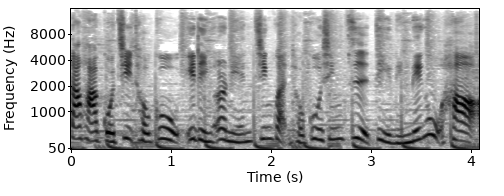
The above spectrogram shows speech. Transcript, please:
大华国际投顾一零二年金管投顾新字第零零五号，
